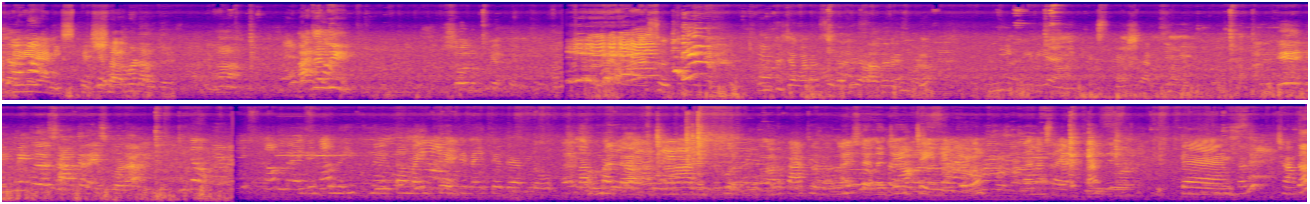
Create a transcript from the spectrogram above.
ಬಿರಿಯಾನಿ ಸ್ಪೆಷಲ್ ಸೋನು ಕ್ಯತೆ ಅಂತ ಇಂತ ಯುವನಾಸರ ಆದರೇನು ಇನಿ ಅರಿರಿಯಾನಿ ಶಕ್ತಿ ಅಂದ್ರೆ ಏ ಕೂಡ ಇಷ್ಟು ಮೇಷ್ಟಾ ನೇತಾ ಮೈತೆ ಇದೆ ನೇತಾ เด ರ್ಲೋ ಮಮ್ಮಲ್ಲ ರೋನಾ ಇತ್ತು ಕಂಕಾತಿರೊಲೈ ಸೇನಂ ಚೇನೆ ಬೋ ಲಾನಸೈಕ್ ಆ ಟೆನ್ ಅಂತಾದು ಚಾಪ್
